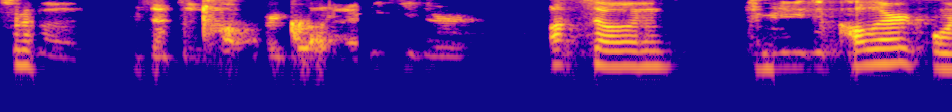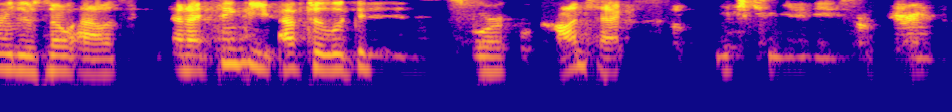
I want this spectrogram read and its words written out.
Sort of a presents a color, either upzone communities of color or there's no housing. And I think you have to look at it in a historical context of which communities are bearing the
